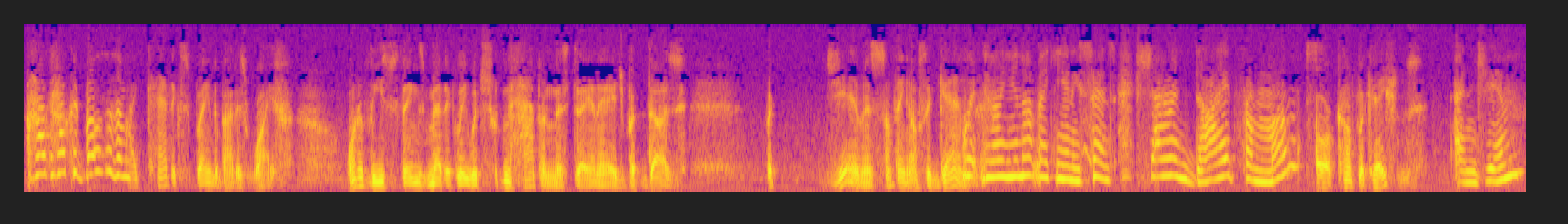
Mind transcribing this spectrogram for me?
how, how could both of them... I can't explain about his wife. One of these things medically which shouldn't happen this day and age, but does. But Jim is something else again. Wait, now, you're not making any sense. Sharon died from mumps? Or complications. And Jim?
